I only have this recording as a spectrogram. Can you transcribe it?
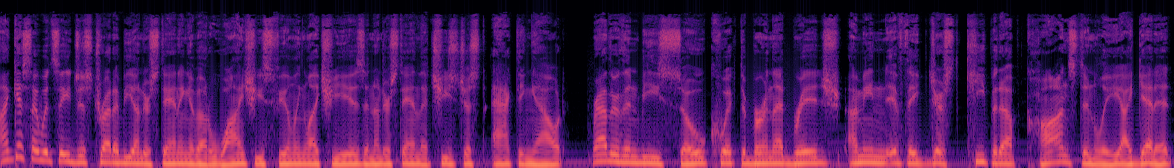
I guess I would say just try to be understanding about why she's feeling like she is and understand that she's just acting out rather than be so quick to burn that bridge. I mean, if they just keep it up constantly, I get it.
